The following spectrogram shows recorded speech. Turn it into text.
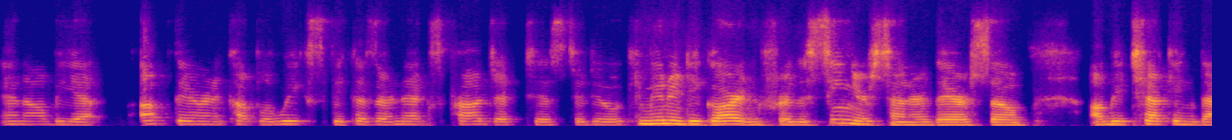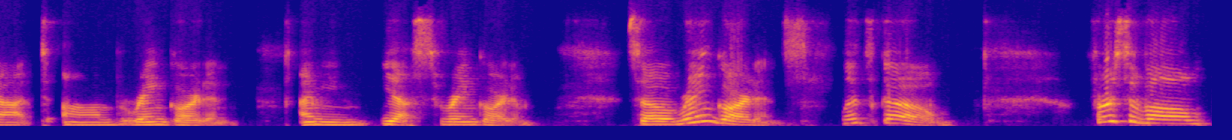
and i'll be at up there in a couple of weeks because our next project is to do a community garden for the senior center there. So I'll be checking that um, rain garden. I mean, yes, rain garden. So rain gardens, let's go. First of all,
